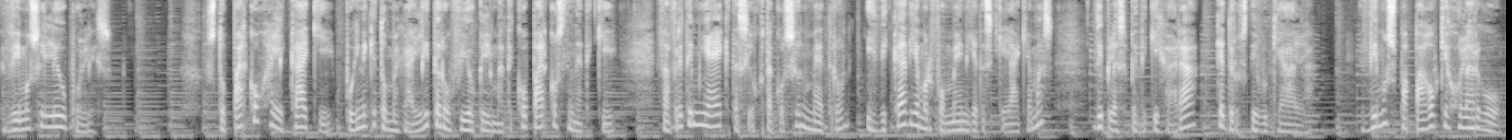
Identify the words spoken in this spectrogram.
Δήμος Ηλιούπολης. Στο πάρκο Χαλικάκι, που είναι και το μεγαλύτερο βιοκλιματικό πάρκο στην Αττική, θα βρείτε μια έκταση 800 μέτρων, ειδικά διαμορφωμένη για τα σκυλάκια μας, δίπλα σε παιδική χαρά, κέντρο στίβου και άλλα. Δήμος Παπάγου και Χολαργού.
